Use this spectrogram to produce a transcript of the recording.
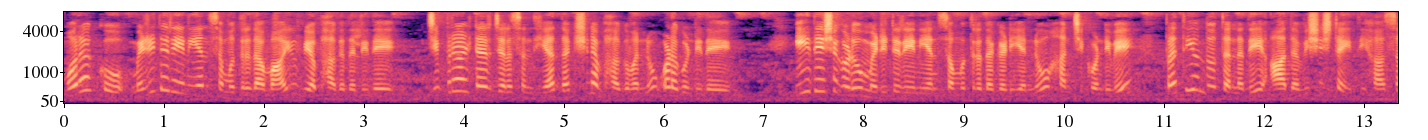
ಮೊರಕ್ಕೊ ಮೆಡಿಟರೇನಿಯನ್ ಸಮುದ್ರದ ವಾಯುವ್ಯ ಭಾಗದಲ್ಲಿದೆ. ಜಿಬ್ರಾಲ್ಟರ್ ಜಲಸಂಧಿಯ ದಕ್ಷಿಣ ಭಾಗವನ್ನು ಒಳಗೊಂಡಿದೆ. ಈ ದೇಶಗಳು ಮೆಡಿಟರೇನಿಯನ್ ಸಮುದ್ರದ ಗಡಿಯನ್ನು ಹಂಚಿಕೊಂಡಿವೆ. ಪ್ರತಿಯೊಂದು ತನ್ನದೇ ಆದ ವಿಶಿಷ್ಟ ಇತಿಹಾಸ,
